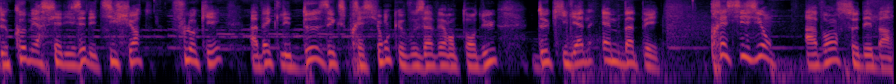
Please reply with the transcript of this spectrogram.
de commercialiser des t-shirts floqués avec les deux expressions que vous avez entendues de Kylian Mbappé. Précision avant ce débat.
